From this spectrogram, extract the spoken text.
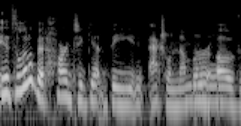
It's a little bit hard to get the actual number mm -hmm. of,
